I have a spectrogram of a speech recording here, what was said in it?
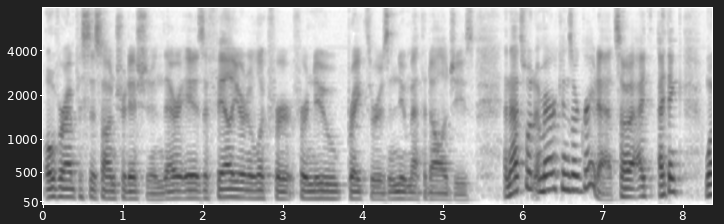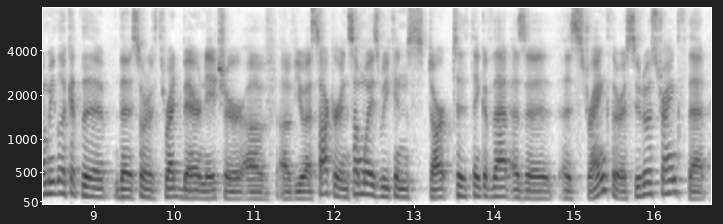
overemphasis on tradition there is a failure to look for for new breakthroughs and new methodologies. And that's what americans are great at. So i, I think when we look at the the sort of threadbare nature of of us soccer in some ways we can start to think of that as a, a strength or a pseudo strength that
